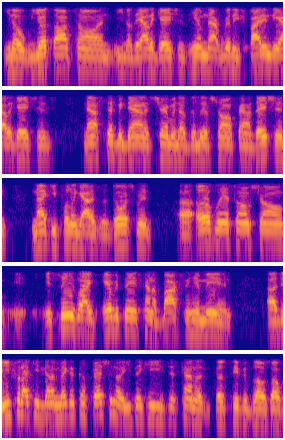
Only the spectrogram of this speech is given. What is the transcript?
you know, your thoughts on, you know, the allegations, him not really fighting the allegations, now stepping down as chairman of the Live Strong Foundation, Nike pulling out his endorsement uh, of Lance Armstrong. It, it seems like everything's kind of boxing him in. Uh, do you feel like he's gonna make a confession, or you think he's just kind of gonna see if it blows over?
